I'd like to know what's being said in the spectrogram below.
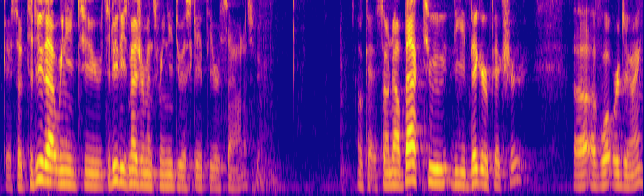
Okay, so to do that, we need to, to do these measurements, we need to escape the Earth's ionosphere. Okay, so now back to the bigger picture uh, of what we're doing.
